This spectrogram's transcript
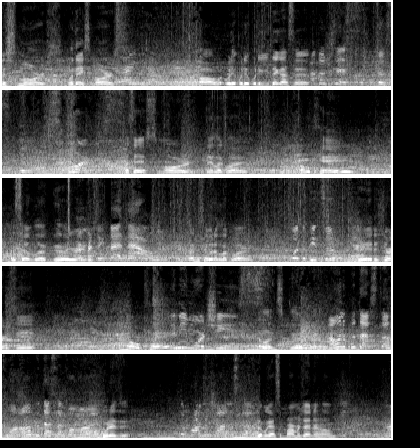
The s'mores. What they s'mores? They're right here. What, what, what do you think I said? I thought you said the, the sports. I said s'mores. What they look like? Okay. That said look good. You I'm ready? gonna take that now. Let me see what it look like. What, the pizza? Yeah, did you already see it? Okay. I need more cheese. That looks good. I wanna put that stuff on. I wanna put that stuff on mine. What is it? The Parmesan stuff. Then we got some Parmesan at home? Huh?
